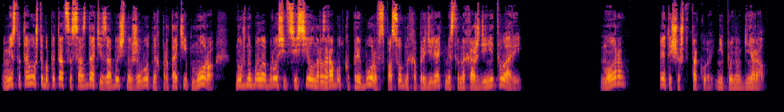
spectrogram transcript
Вместо того, чтобы пытаться создать из обычных животных прототип Моро, нужно было бросить все силы на разработку приборов, способных определять местонахождение тварей. Моро? Это еще что такое? Не понял генерал.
